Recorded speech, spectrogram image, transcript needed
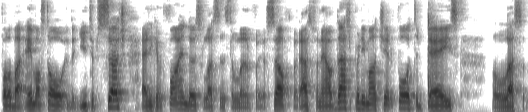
followed by Amosdoll in the YouTube search, and you can find those lessons to learn for yourself. But as for now, that's pretty much it for today's lesson.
